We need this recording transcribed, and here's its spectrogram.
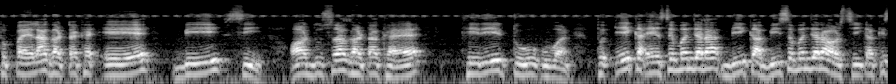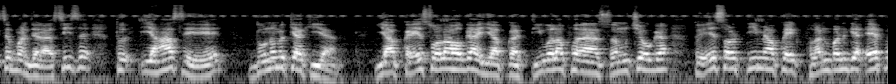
तो पहला घटक है ए बी सी और दूसरा घटक है थ्री टू वन तो ए का ए से बन जा रहा बी का बी से बन जा रहा और सी का किससे बन जा रहा सी से। तो यहाँ से दोनों में क्या किया है? ये आपका एस वाला हो गया, ये आपका टी वाला समुच्चय हो गया। तो एस और टी में आपका एक फलन बन गया एफ़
